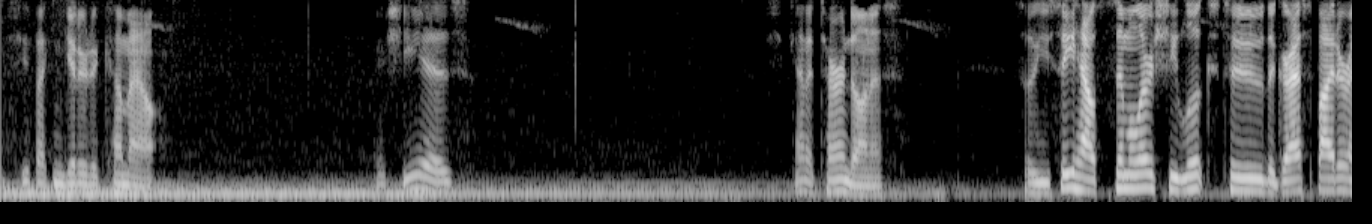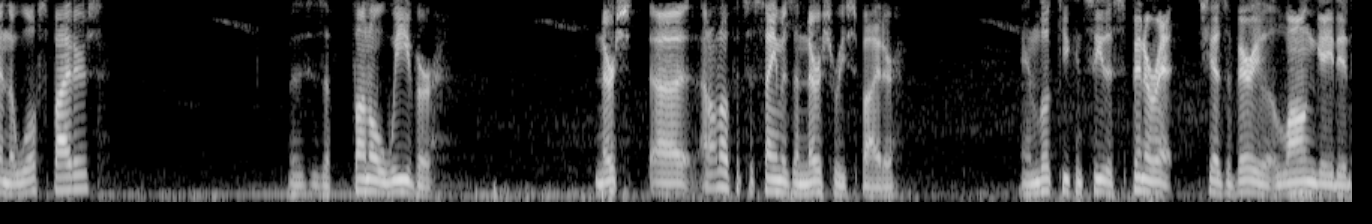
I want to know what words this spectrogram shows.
Let's see if I can get her to come out. There she is. She kind of turned on us. So you see how similar she looks to the grass spider and the wolf spiders? This is a funnel weaver. Nurse, uh, I don't know if it's the same as a nursery spider. And look, you can see the spinneret. She has a very elongated,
